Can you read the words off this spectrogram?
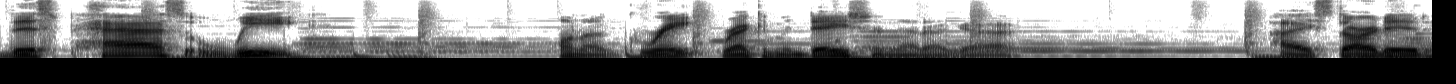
This past week, on a great recommendation that I got, I started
